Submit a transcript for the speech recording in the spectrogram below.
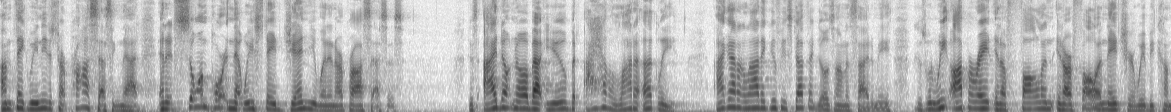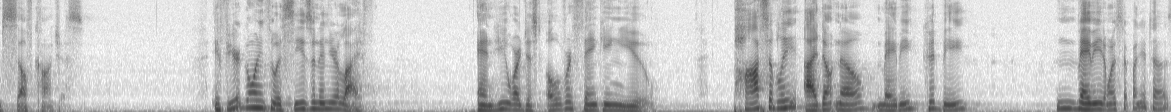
I'm thinking we need to start processing that. And it's so important that we stay genuine in our processes. Because I don't know about you, but I have a lot of ugly. I got a lot of goofy stuff that goes on inside of me. Because when we operate in, a fallen, in our fallen nature, we become self conscious. If you're going through a season in your life and you are just overthinking you, possibly, I don't know, maybe, could be, maybe you don't want to step on your toes,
